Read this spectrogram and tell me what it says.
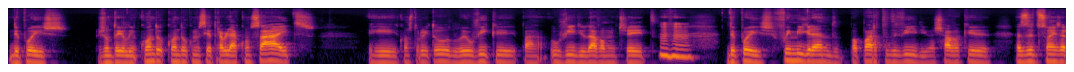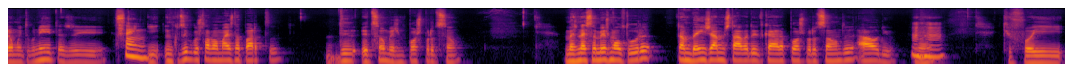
Depois juntei ali, quando, quando eu comecei a trabalhar com sites e construir tudo, eu vi que pá, o vídeo dava muito jeito. Uhum. Depois fui migrando para a parte de vídeo, achava que as edições eram muito bonitas e, Sim. e inclusive gostava mais da parte de edição mesmo, pós-produção. Mas nessa mesma altura também já me estava a dedicar a pós-produção de áudio, é? uhum. é? que foi,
